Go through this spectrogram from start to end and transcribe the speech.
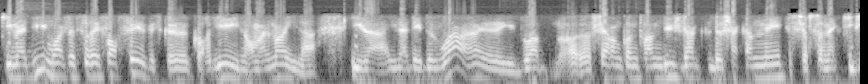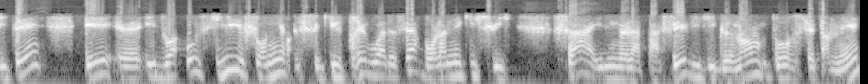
qui m'a dit, moi je serais forcé parce que Cordier, normalement, il a, il a, il a des devoirs. hein, il doit faire un compte rendu de chaque année sur son activité, et euh, il doit aussi fournir ce qu'il prévoit de faire pour l'année qui suit. Ça, il ne l'a pas fait visiblement pour cette année,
